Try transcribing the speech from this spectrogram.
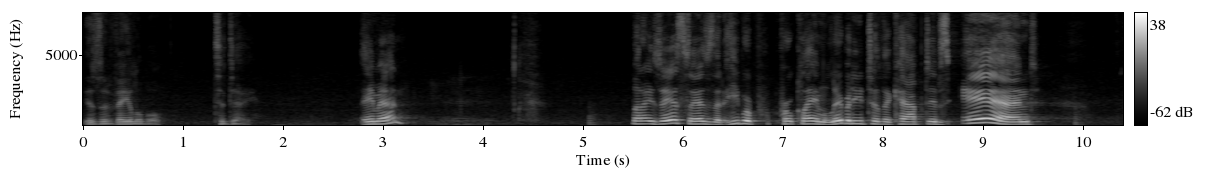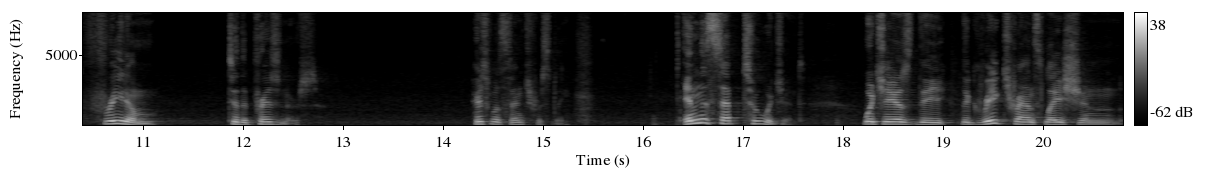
is available today. Amen? But Isaiah says that he will proclaim liberty to the captives and freedom to the prisoners. Here's what's interesting in the Septuagint, which is the, the Greek translation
